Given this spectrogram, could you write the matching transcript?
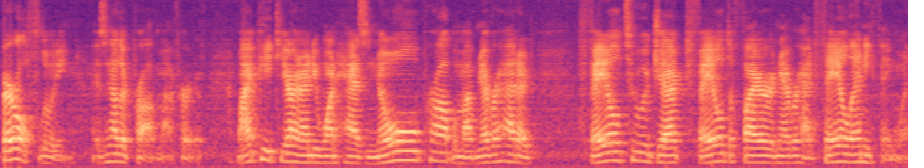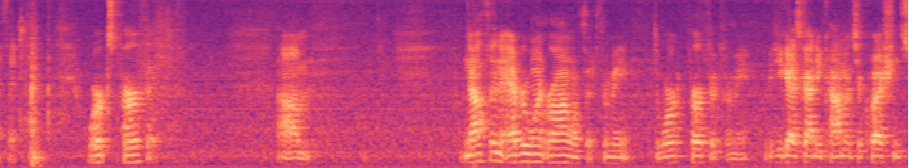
Barrel fluting is another problem I've heard of. My PTR 91 has no problem. I've never had a fail to eject, fail to fire, never had fail anything with it. Works perfect. Um, nothing ever went wrong with it for me. It worked perfect for me. If you guys got any comments or questions,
